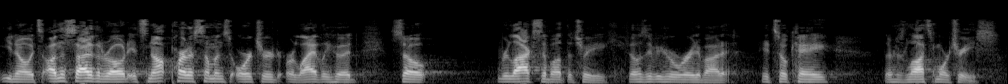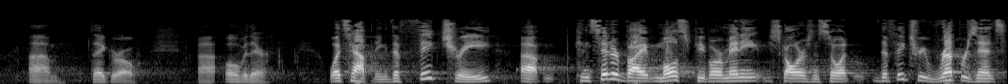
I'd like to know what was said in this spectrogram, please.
you know, it's on the side of the road. It's not part of someone's orchard or livelihood. So relax about the tree. Those of you who are worried about it, it's okay. There's lots more trees. Um, they grow, uh, over there. What's happening? The fig tree uh, considered by most people or many scholars and so on, the fig tree represents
